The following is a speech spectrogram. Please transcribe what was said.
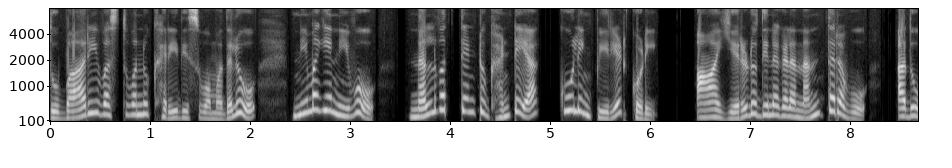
ದುಬಾರಿ ವಸ್ತುವನ್ನು ಖರೀದಿಸುವ ಮೊದಲು ನಿಮಗೆ ನೀವು ನಲ್ವತ್ತೆಂಟು ಗಂಟೆಯ ಕೂಲಿಂಗ್ ಪೀರಿಯಡ್ ಕೊಡಿ. ಆ ಎರಡು ದಿನಗಳ ನಂತರವೂ ಅದು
